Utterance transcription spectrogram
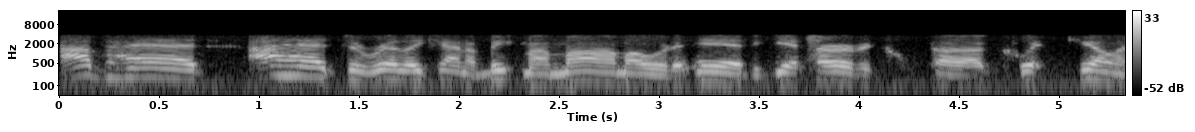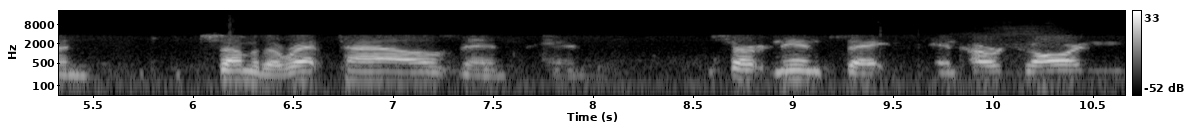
I've had I had to really kind of beat my mom over the head to get her to uh, quit killing some of the reptiles and and certain insects in her garden.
